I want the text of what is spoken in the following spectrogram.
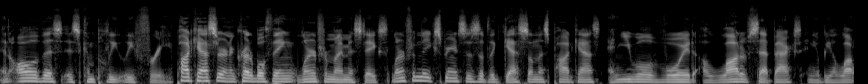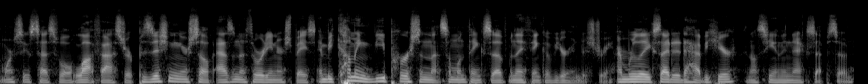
And all of this is completely free. Podcasts are an incredible thing. Learn from my mistakes, learn from the experiences of the guests on this podcast, and you will avoid a lot of setbacks and you'll be a lot more successful, a lot faster, positioning yourself as an authority in your space and becoming the person that someone thinks of when they think of your industry. I'm really excited to have you here, and I'll see you in the next episode.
